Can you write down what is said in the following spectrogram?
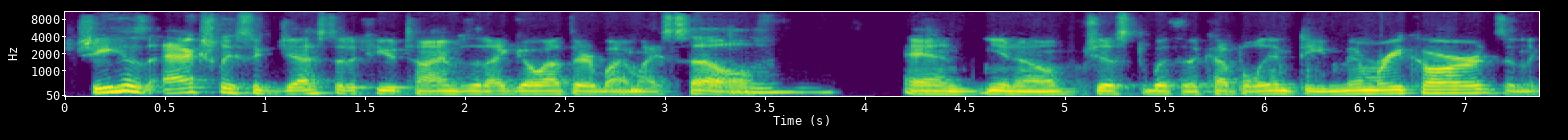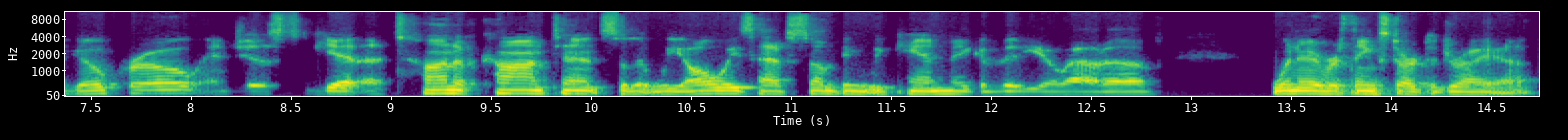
She has actually suggested a few times that I go out there by myself. Mm-hmm and you know just with a couple empty memory cards and the GoPro and just get a ton of content so that we always have something we can make a video out of whenever things start to dry up.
